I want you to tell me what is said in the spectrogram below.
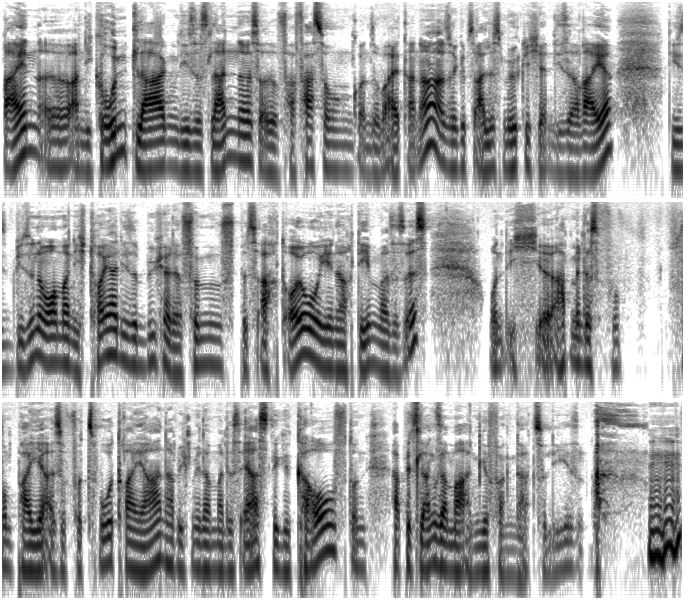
rein äh, an die Grundlagen dieses Landes, also Verfassung und so weiter. Ne? Also gibt es alles Mögliche in dieser Reihe. Die, die sind aber auch mal nicht teuer, diese Bücher, der fünf bis acht Euro, je nachdem, was es ist. Und ich äh, habe mir das vor, vor ein paar Jahren, also vor zwei, drei Jahren, habe ich mir da mal das erste gekauft und habe jetzt langsam mal angefangen, da zu lesen. Mhm.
